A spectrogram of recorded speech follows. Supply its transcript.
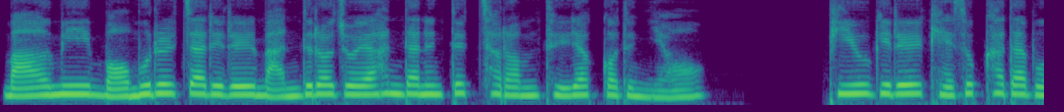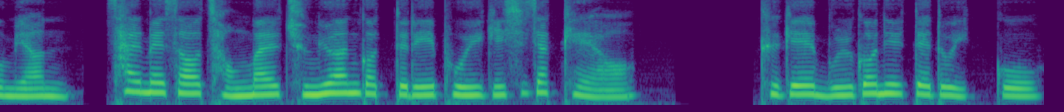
마음이 머무를 자리를 만들어줘야 한다는 뜻처럼 들렸거든요. 비우기를 계속하다 보면 삶에서 정말 중요한 것들이 보이기 시작해요. 그게 물건일 때도 있고,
